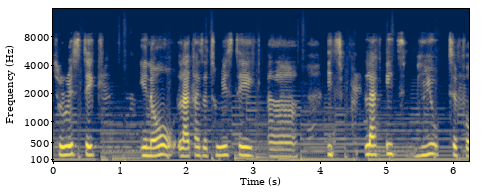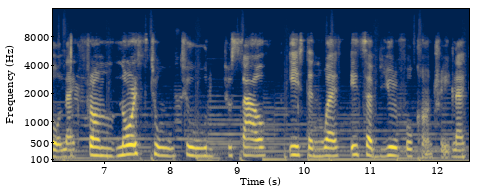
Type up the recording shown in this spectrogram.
touristic you know like as a touristic uh it's like it's beautiful like from north to to to south east and west it's a beautiful country like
